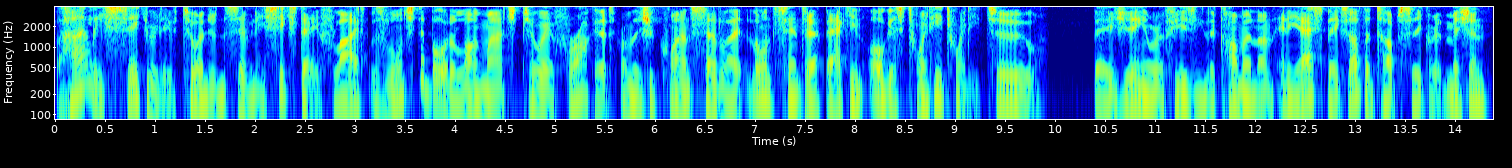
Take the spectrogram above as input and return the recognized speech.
The highly secretive 276 day flight was launched aboard a Long March 2F rocket from the Jiuquan Satellite Launch Center back in August 2022. Beijing are refusing to comment on any aspects of the top secret mission,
